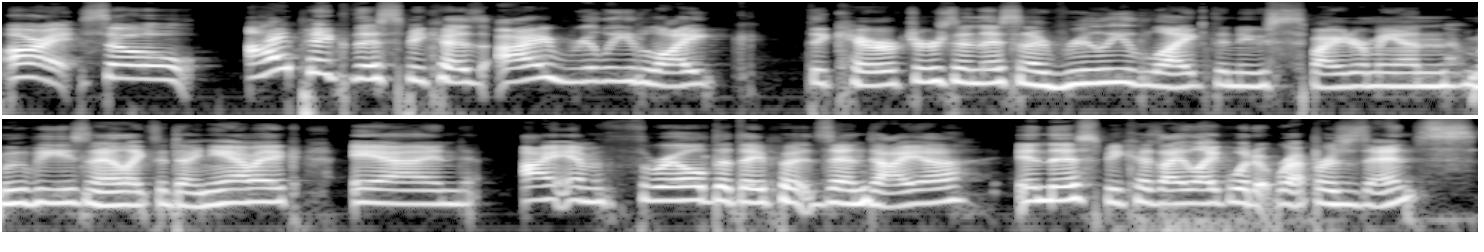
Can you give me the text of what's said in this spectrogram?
All right, so I picked this because I really like the characters in this and I really like the new Spider-Man movies and I like the dynamic and I am thrilled that they put Zendaya in this because I like what it represents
